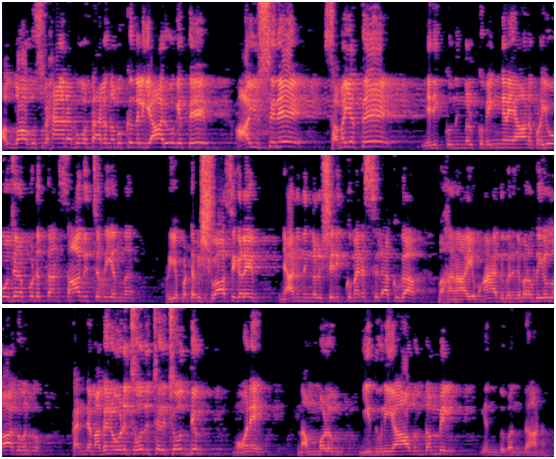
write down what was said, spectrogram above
അള്ളാഹു സുഹാനഹുവത്താല നമുക്ക് നൽകിയ ആരോഗ്യത്തെ ആയുസ്സിനെ സമയത്തെ എനിക്കും നിങ്ങൾക്കും എങ്ങനെയാണ് പ്രയോജനപ്പെടുത്താൻ സാധിച്ചത് എന്ന് പ്രിയപ്പെട്ട വിശ്വാസികളെ ഞാൻ നിങ്ങൾ ശരിക്കും മനസ്സിലാക്കുക. മഹാനായ മഹാദിബൻ ജബർദികളാകുവനും തന്റെ മകനോട് ചോദിച്ചൊരു ചോദ്യം മോനെ നമ്മളും ഈ ദുനിയാവും തമ്മിൽ എന്തു ബന്ധാണ്?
